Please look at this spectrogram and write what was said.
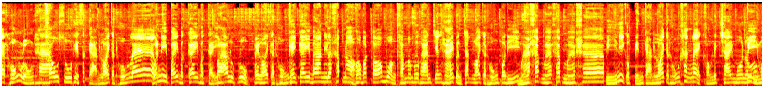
ระทงหลงทางเข้าสู่เทศกาลร้อยกระทงแล้ว วันนี้ไปบักไก่บักไก่ฟ้าลูกๆ ไปร้อยกระทงใกล้ๆบ้านนี่ละครับเนาะอบตม่วงคำอำเภอพานเจียงไฮ้เปิ่นจัดร้อยกระทงพอดีมาครับมาครับมาครับปีนี้ก็เป็นการร้อยกระทงครั้งแรกของเด็กชายโมโนปีโม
